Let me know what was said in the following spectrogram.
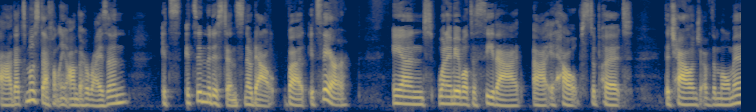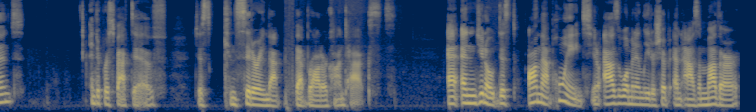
uh, that's most definitely on the horizon. It's it's in the distance no doubt but it's there. And when i'm able to see that uh, it helps to put the challenge of the moment into perspective just considering that that broader context. And, and you know just on that point you know as a woman in leadership and as a mother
